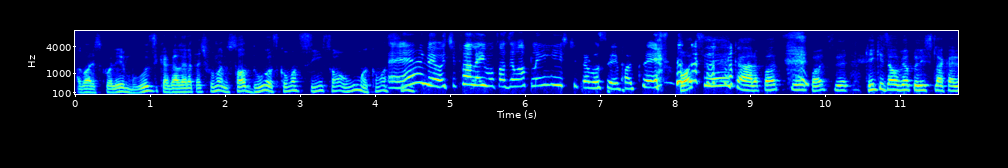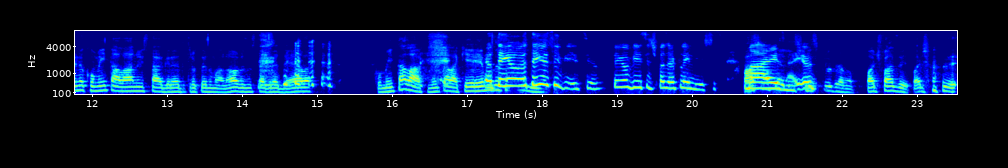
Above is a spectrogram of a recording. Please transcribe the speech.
Agora, escolher música, a galera tá tipo, mano, só duas? Como assim? Só uma? Como assim? É, meu, eu te falei, vou fazer uma playlist pra você, pode ser? Pode ser, cara, pode ser, pode ser. Quem quiser ouvir a playlist da Karina, comenta lá no Instagram do Trocando Manobras, no Instagram dela. comenta lá, comenta lá. Queremos. Eu tenho, eu tenho esse vício. Tenho o vício de fazer playlists. Faça mas uma playlist eu... programa. Pode fazer, pode fazer.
